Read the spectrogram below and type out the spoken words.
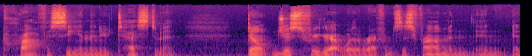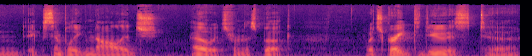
prophecy in the New Testament, don't just figure out where the reference is from and, and, and simply acknowledge, oh, it's from this book. What's great to do is to,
